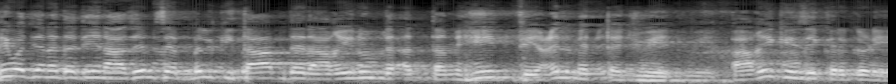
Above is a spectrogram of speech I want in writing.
دیو جن د دین عظیم سے بل کتاب د داغینوم د التمهید فی علم التجوید هغه کې ذکر کړي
